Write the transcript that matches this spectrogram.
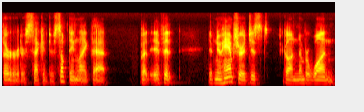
third or second or something like that. But if it if New Hampshire had just gone number one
